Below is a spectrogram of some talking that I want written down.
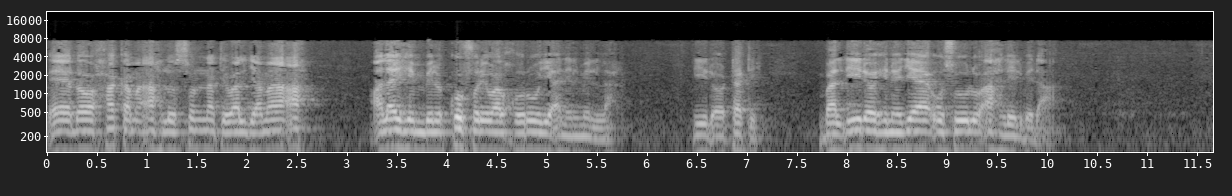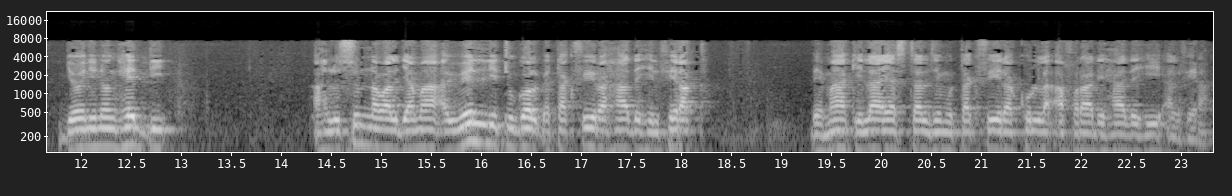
ɓeɗo hakama ahlu sunnati waljamaa alayhim bilkufri walhuruji an ilmillah ɗiɗo tati bal ɗiɗo hino jeeya usulu ahlil bida joni noon heddi ahlusunna wal jamaa wellitugol ɓe takfira hadihi lfirak ɓe maki la yastalzimu takfira kulla afradi hadihi alfirak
